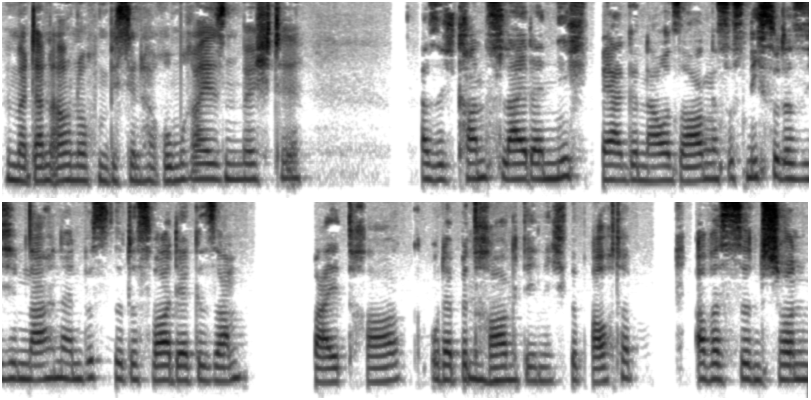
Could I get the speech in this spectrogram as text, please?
wenn man dann auch noch ein bisschen herumreisen möchte? Also ich kann es leider nicht mehr genau sagen. Es ist nicht so, dass ich im Nachhinein wüsste, das war der Gesamtbeitrag oder Betrag, mhm. den ich gebraucht habe. Aber es sind schon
